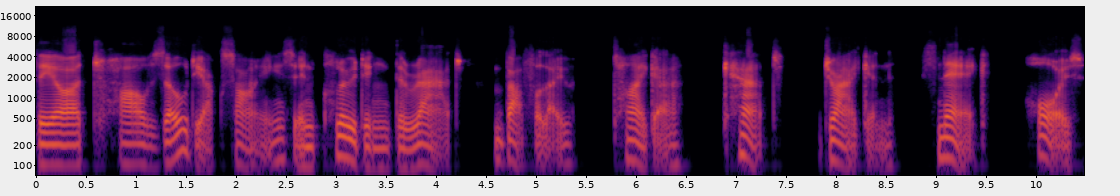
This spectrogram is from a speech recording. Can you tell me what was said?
there are 12 zodiac signs, including the rat, buffalo, tiger, cat, dragon, snake, horse,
